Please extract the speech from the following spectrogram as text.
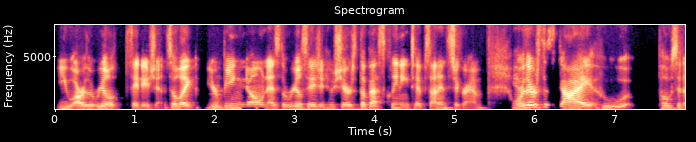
you are the real estate agent. So, like, you're Mhm. being known as the real estate agent who shares the best cleaning tips on Instagram. Or there's this guy who posted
